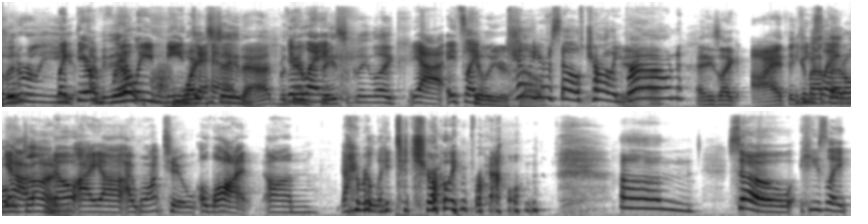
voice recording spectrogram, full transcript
Literally, like they're I mean, they really mean to him. say that, but they're, like basically like, yeah it's like kill kill yourself. yourself, charlie Yeah. brown. And he's like, I think he's about like that all yeah the time. no i uh i want to a lot. Um i relate to charlie brown. Um so he's like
